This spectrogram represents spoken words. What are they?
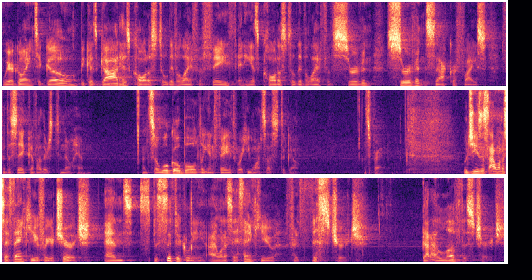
We are going to go because God has called us to live a life of faith and he has called us to live a life of servant servant sacrifice for the sake of others to know him. And so we'll go boldly in faith where He wants us to go. Let's pray. Well, Jesus, I want to say thank you for your church. And specifically, I want to say thank you for this church. God, I love this church.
